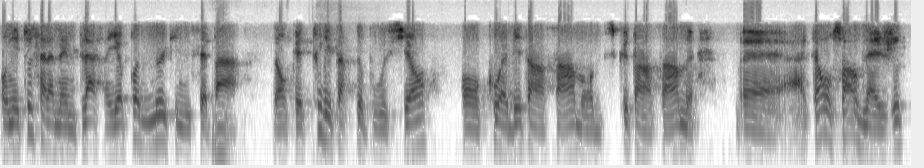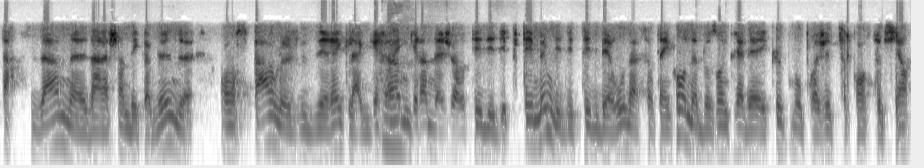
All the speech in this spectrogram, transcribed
on est tous à la même place. Il n'y a pas de mur qui nous sépare. Donc, tous les partis d'opposition on cohabite ensemble, on discute ensemble. Euh, quand on sort de la joute partisane euh, dans la Chambre des communes, on se parle, je vous dirais que la grande, grande majorité des députés, même les députés libéraux dans certains cas, on a besoin de travailler avec eux pour nos projets de circonscription.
